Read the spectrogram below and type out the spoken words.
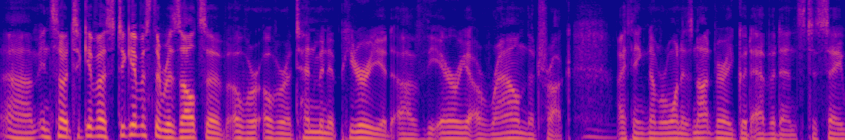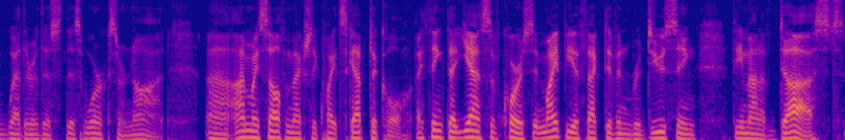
Um, and so to give us to give us the results of over over a 10 minute period of the area around the truck, mm. I think number one is not very good evidence to say whether this this works or not. Uh, I myself am actually quite skeptical. I think that yes, of course, it might be effective in reducing the amount of dust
